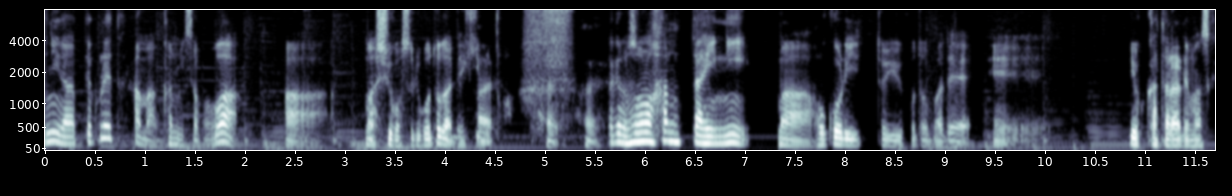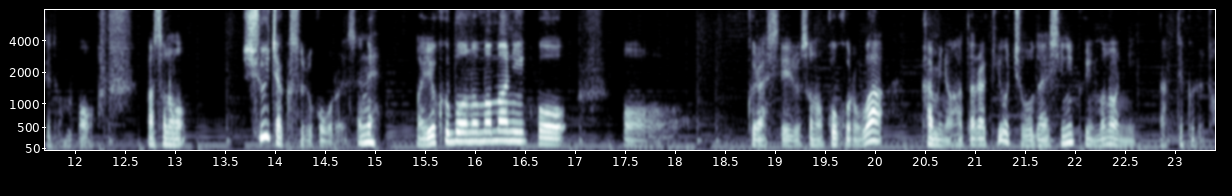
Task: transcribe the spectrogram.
になってくれたら、まあ、神様はあーまあ、守護することができると。はい。はい。だけどその反対に、まあ、誇りという言葉で、えーよく語られますけども、まあ、その執着する心ですよね。まあ、欲望のままにこうお暮らしているその心は神の働きを頂戴しにくいものになってくると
